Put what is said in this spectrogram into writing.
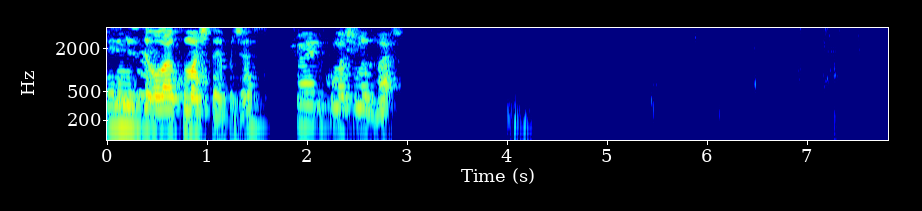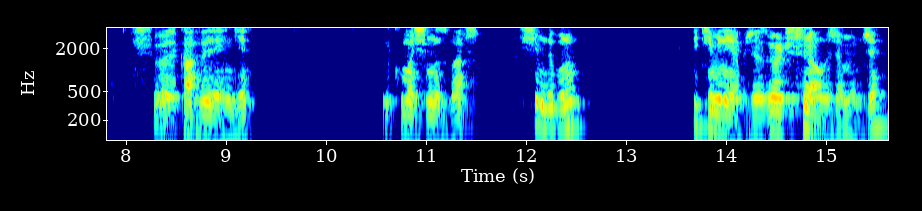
Elimizde olan kumaşla yapacağız. Şöyle bir kumaşımız var. Şöyle kahverengi bir kumaşımız var. Şimdi bunu dikimini yapacağız. Ölçüsünü alacağım önce.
